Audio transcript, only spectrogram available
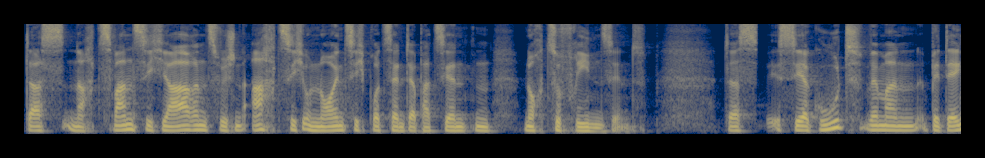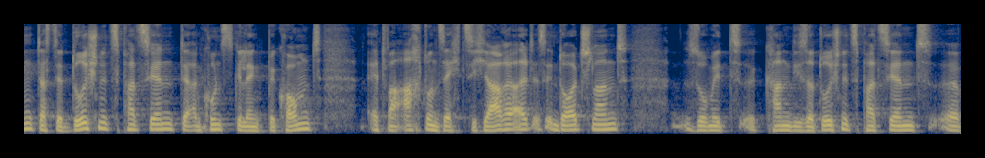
dass nach 20 Jahren zwischen 80 und 90 Prozent der Patienten noch zufrieden sind. Das ist sehr gut, wenn man bedenkt, dass der Durchschnittspatient, der ein Kunstgelenk bekommt, etwa 68 Jahre alt ist in Deutschland. Somit kann dieser Durchschnittspatient äh,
